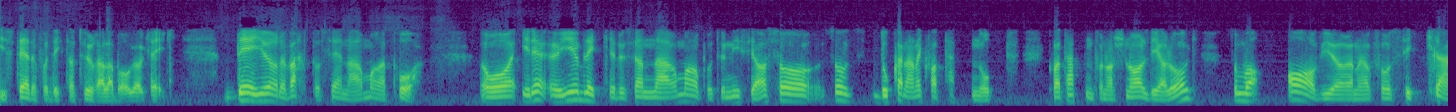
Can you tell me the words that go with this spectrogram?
i stedet for diktatur eller borgerkrig. Det gjør det verdt å se nærmere på. Og I det øyeblikket du ser nærmere på Tunisia, så, så dukker denne kvartetten opp. Kvartetten for nasjonal dialog, som var avgjørende for å sikre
